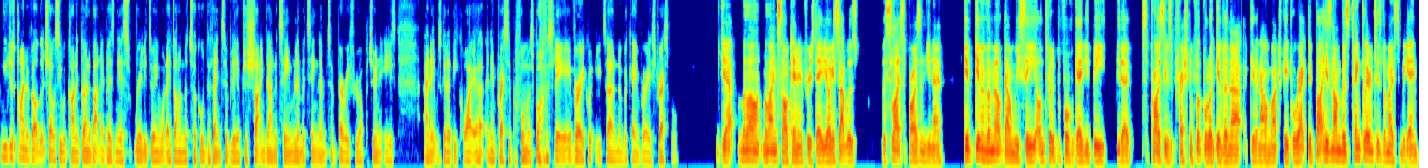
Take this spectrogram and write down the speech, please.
you just kind of felt that Chelsea were kind of going about their business, really doing what they've done under Tuchel defensively of just shutting down the team, limiting them to very few opportunities. And it was going to be quite a, an impressive performance, but obviously it very quickly turned and became very stressful. Yeah, Malang, Malang Sarr came in for his debut. I guess that was the slight surprise. And, you know, give, given the meltdown we see on Twitter before the game, you'd be, you know, surprised he was a professional footballer given uh, given how much people reacted. But his numbers, 10 clearances the most in the game,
